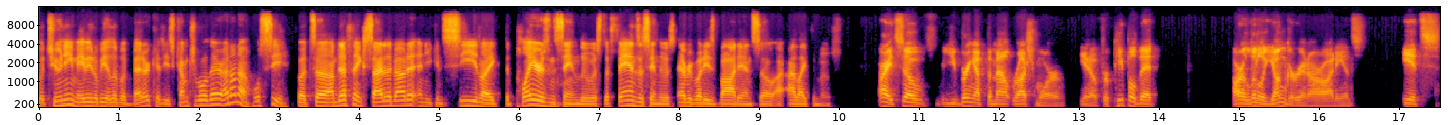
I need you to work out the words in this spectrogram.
platooning. Maybe it'll be a little bit better because he's comfortable there. I don't know. We'll see. But uh, I'm definitely excited about it. And you can see like the players in St. Louis, the fans of St. Louis, everybody's bought in. So I, I like the move. All right. So you bring up the Mount Rushmore. You know, for people that are a little younger in our audience, it's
